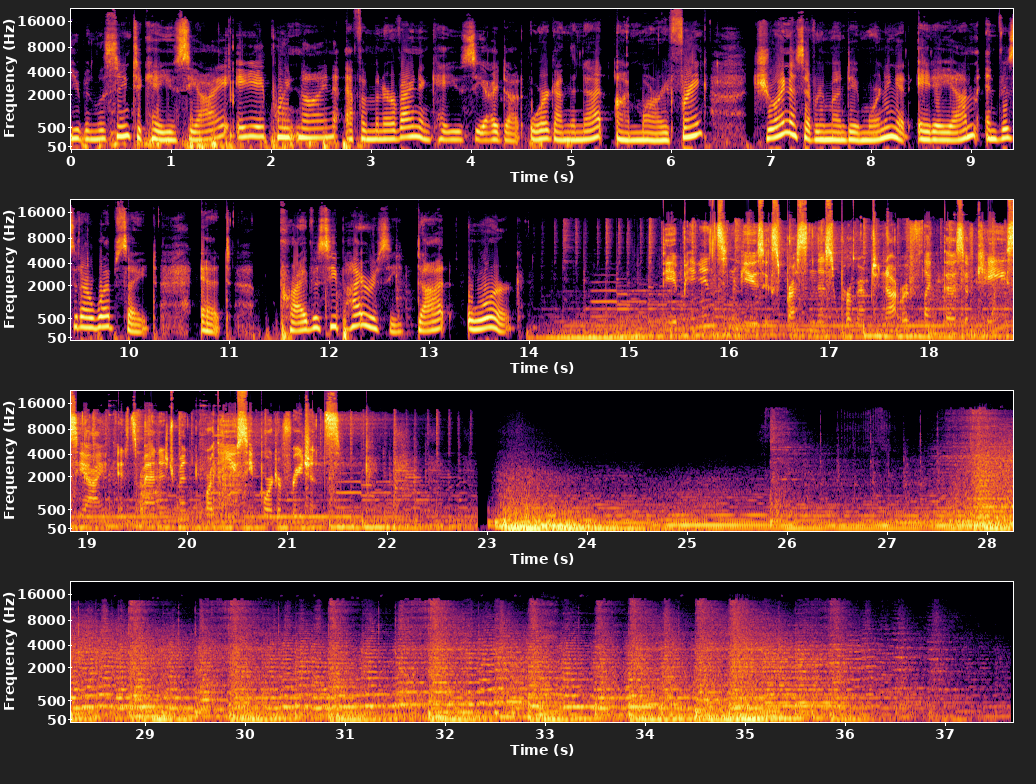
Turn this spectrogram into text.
You've been listening to KUCI 88.9 FM in Irvine and KUCI.org on the net. I'm Mari Frank. Join us every Monday morning at 8 a.m. and visit our website at privacypiracy.org. The opinions and views expressed in this program do not reflect those of KUCI, its management, or the UC Board of Regents.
